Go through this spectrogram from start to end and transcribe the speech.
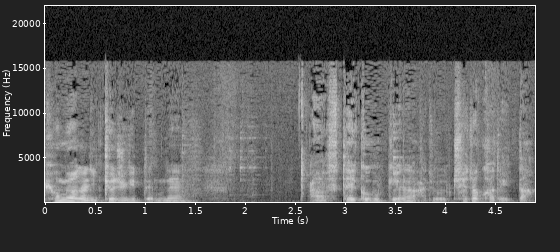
표면을 익혀주기 때문에 아, 스테이크 굽기에는 아주 최적화되어 있다.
